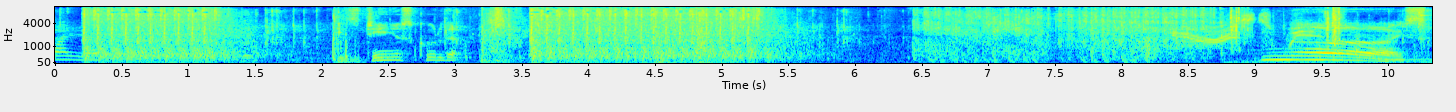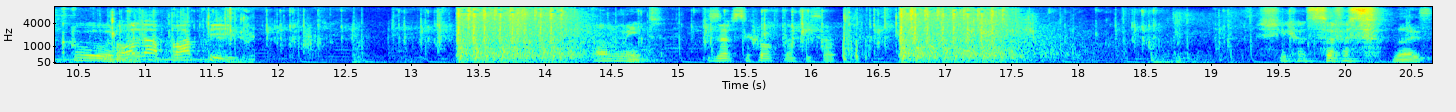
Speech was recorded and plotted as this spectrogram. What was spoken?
One love. It's genius, kurde. Nice, kurde. Hola, papi! On mid. Zepsy chłop napisał. She has seven... Nice.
